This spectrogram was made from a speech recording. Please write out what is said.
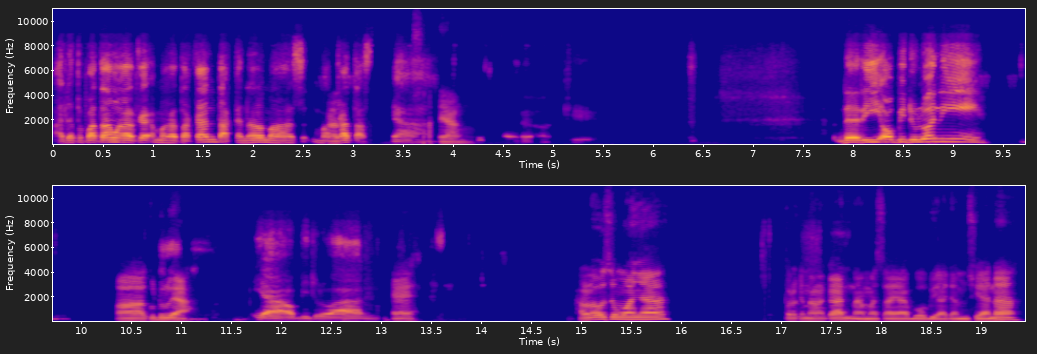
ada pepatah mengatakan tak kenal mas maka tak sayang. Sayang. Oke. Dari Obi duluan nih. Ah, aku dulu ya. Ya, Obi duluan. Eh. Halo semuanya. Perkenalkan nama saya Bobby Adam Siana,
